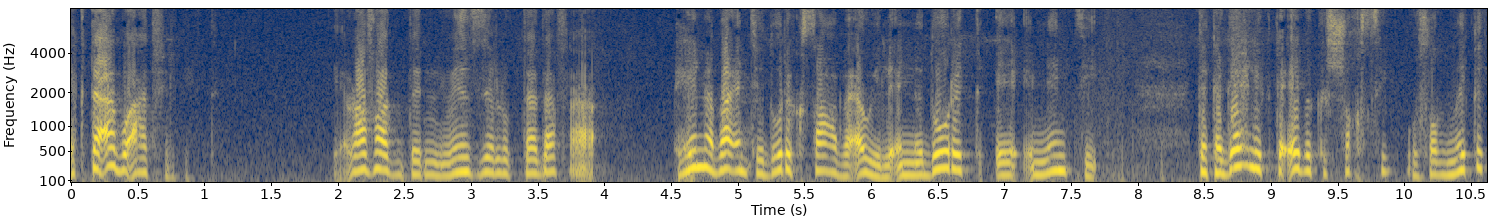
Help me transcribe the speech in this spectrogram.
اكتئب وقعد في البيت. رفض إنه ينزل وابتدى ف هنا بقى أنت دورك صعب قوي لأن دورك آه، إن أنت تتجاهلي اكتئابك الشخصي وصدمتك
